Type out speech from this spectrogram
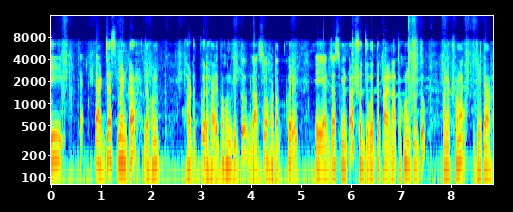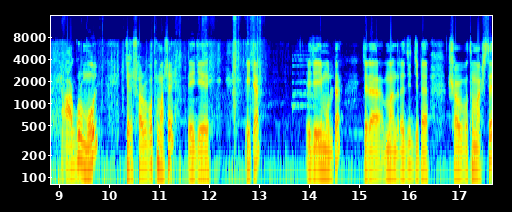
এই অ্যাডজাস্টমেন্টটা যখন হঠাৎ করে হয়, তখন কিন্তু গাছও হঠাৎ করে এই অ্যাডজাস্টমেন্টটা সহ্য করতে পারে না। তখন কিন্তু অনেক সময় যেটা আগুর মূল, যেটা সর্বপ্রথম আসে, এই যে এইটা, এই যে এই মূলটা, যেটা মান্দ্রাজির যেটা সর্বপ্রথম আসছে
